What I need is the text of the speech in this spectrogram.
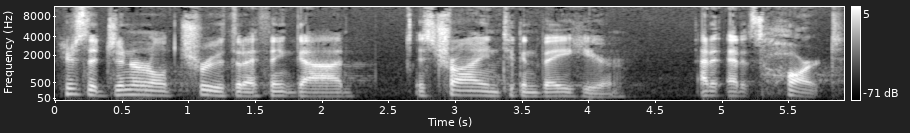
here's the general truth that I think God is trying to convey here at, at its heart.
